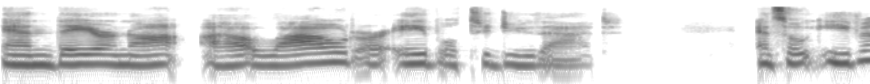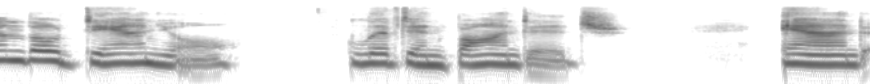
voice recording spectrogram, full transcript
and they are not allowed or able to do that. And so, even though Daniel lived in bondage and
